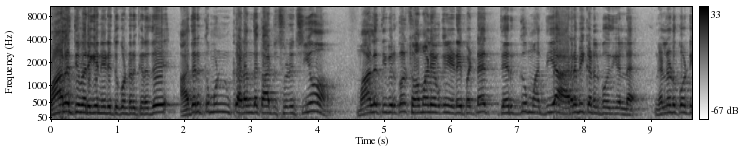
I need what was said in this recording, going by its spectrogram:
மாலத்தீவு அருகே நீடித்து கொண்டிருக்கிறது. அதற்கு முன் கடந்த காற்று சுழற்சியும் மாலத்தீவிற்கும் சோமாலியாவுக்கும் இடைப்பட்ட தெற்கு மத்திய அரபிக்கடல் பகுதிகளில் நிலநடுக்கோட்டு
